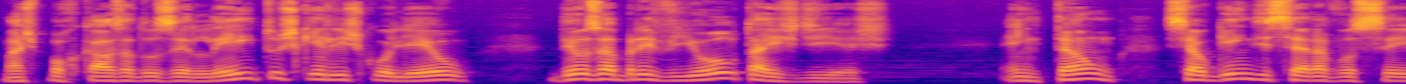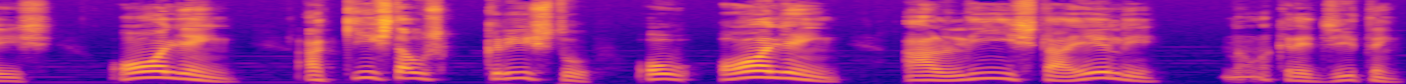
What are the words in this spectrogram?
Mas por causa dos eleitos que ele escolheu, Deus abreviou tais dias. Então, se alguém disser a vocês: Olhem, aqui está o Cristo, ou Olhem, ali está ele, não acreditem.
